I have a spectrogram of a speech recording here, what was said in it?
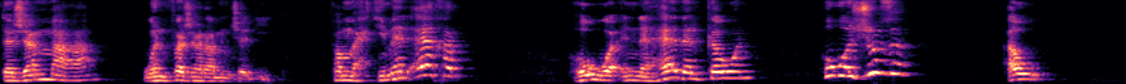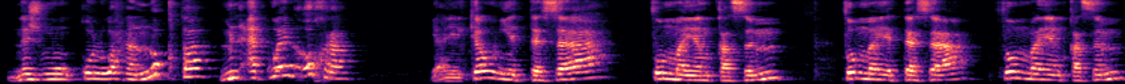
تجمع وانفجر من جديد. ثم احتمال آخر. هو أن هذا الكون هو جزء أو نجم نقول إحنا نقطة من أكوان أخرى. يعني الكون يتسع ثم ينقسم ثم يتسع ثم ينقسم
